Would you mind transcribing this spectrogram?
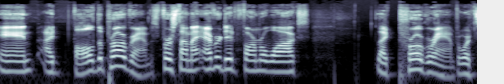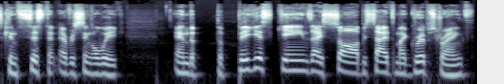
And I followed the program. First time I ever did farmer walks like programmed where it's consistent every single week. And the, the biggest gains I saw besides my grip strength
